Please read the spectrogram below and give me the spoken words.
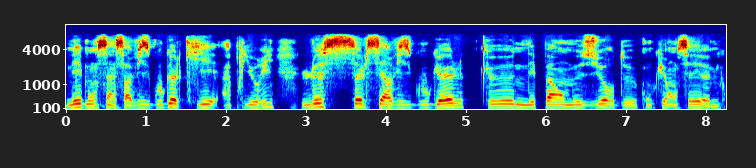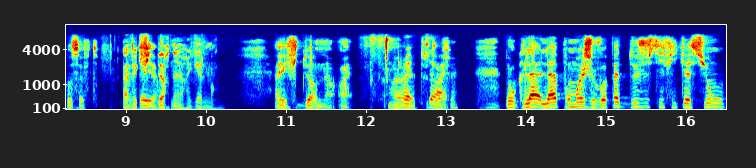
mais bon c'est un service Google qui est a priori le seul service Google que n'est pas en mesure de concurrencer euh, Microsoft. Avec FeedBurner également. Avec FeedBurner, ouais. ouais, tout à fait. Donc là, là, pour moi, je vois pas de justification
